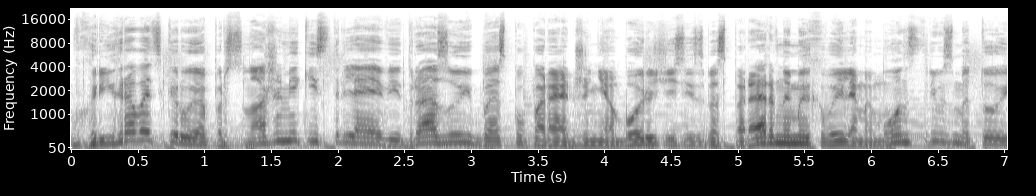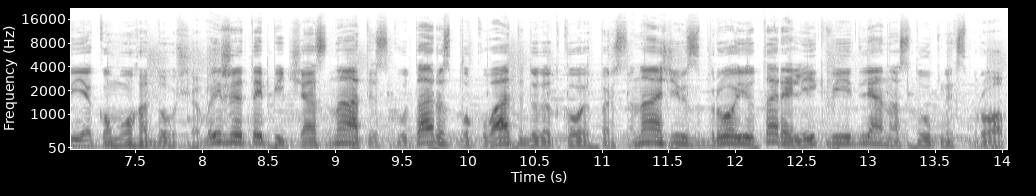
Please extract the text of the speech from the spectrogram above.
В грі гравець керує персонажем, який стріляє відразу і без попередження, борючись із безперервними хвилями монстрів з метою якомога довше вижити під час натиску та розблокувати додаткових персонажів, зброю та реліквії для наступних спроб.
